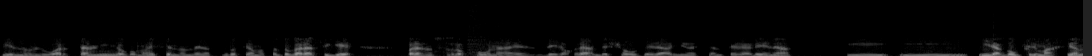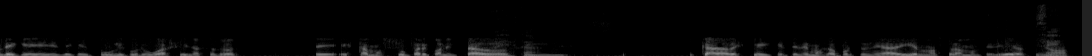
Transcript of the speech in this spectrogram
viendo un lugar tan lindo como ese en donde nosotros íbamos a tocar. Así que para nosotros fue uno de, los grandes shows del año este ante la arena. Y, y, y la confirmación de que, de que el público uruguayo y nosotros eh, estamos súper conectados y, cada vez que, tenemos la oportunidad de ir, no solo a Montevideo, sino... Sí.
